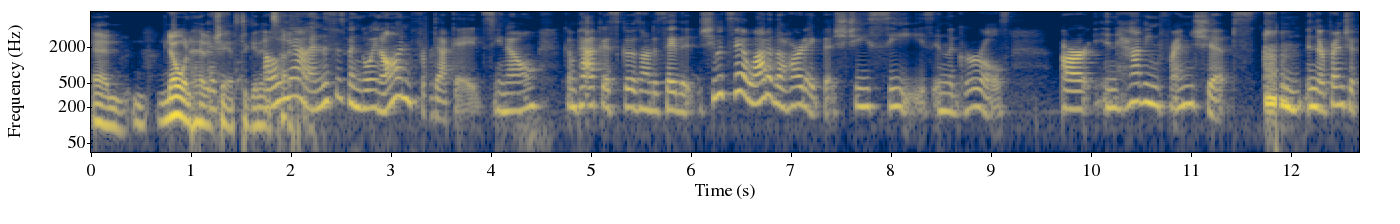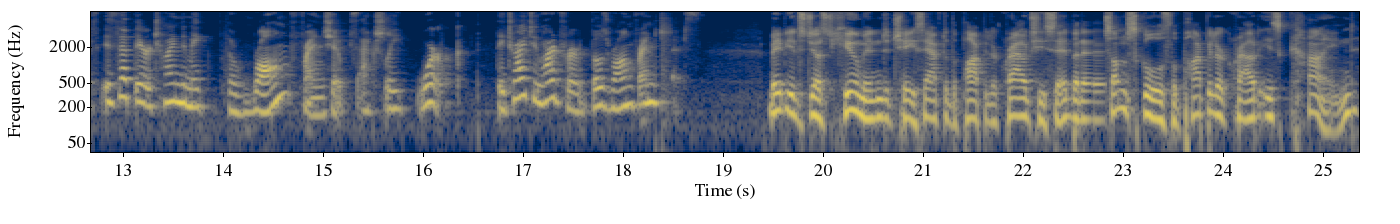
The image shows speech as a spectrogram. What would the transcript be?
and no one had a chance to get oh, inside. Oh yeah, and this has been going on for decades. You know, Kampakis goes on to say that she would say a lot of the heartache that she sees in the girls are in having friendships in their friendships is that they're trying to make the wrong friendships actually work. They try too hard for those wrong friendships. Maybe it's just human to chase after the popular crowd, she said, but at some schools, the popular crowd is kind,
